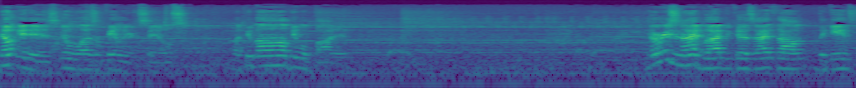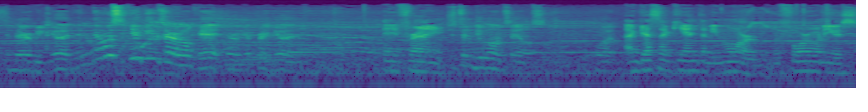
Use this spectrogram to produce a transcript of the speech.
No, it is. It was a failure in sales. Like people, not a lot of people bought it. The reason I bought it because I thought the games didn't ever be good, and there was a few games that were okay. They were pretty good. Hey Frank, Just didn't do well in sales. What? I guess I can't anymore. Before, when he was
